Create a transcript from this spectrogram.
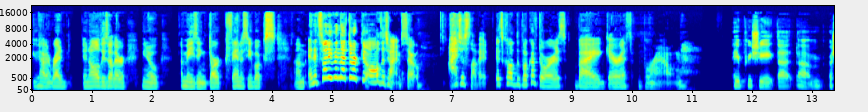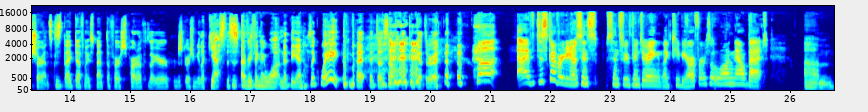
you haven't read in all these other you know amazing dark fantasy books, um, and it's not even that dark all the time. So I just love it. It's called The Book of Doors by Gareth Brown. I appreciate that um, assurance because I definitely spent the first part of the, your description be like, yes, this is everything I want. And at the end, I was like, wait, but it does sound like I can get through it. well, I've discovered, you know, since since we've been doing like TBR for so long now that um,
